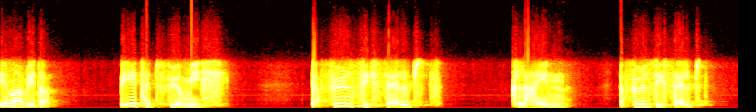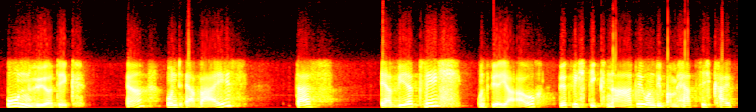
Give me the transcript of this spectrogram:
immer wieder, betet für mich. Er fühlt sich selbst klein, er fühlt sich selbst unwürdig. Ja? Und er weiß, dass er wirklich, und wir ja auch, wirklich die Gnade und die Barmherzigkeit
